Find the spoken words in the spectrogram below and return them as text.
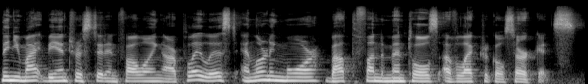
then you might be interested in following our playlist and learning more about the fundamentals of electrical circuits.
